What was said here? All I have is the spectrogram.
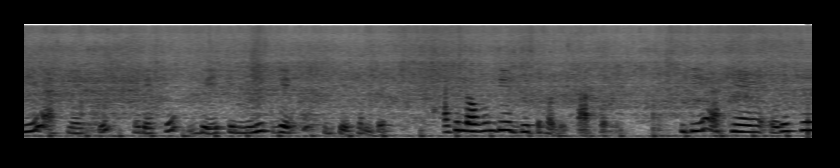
দিয়ে আপনি একটু রেখে দুই তিন মিনিট রেখে ধুয়ে ফেলবেন। আগে লবণ দিয়ে ধুতে হবে তারপরে। দিয়ে আপনি রেখে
